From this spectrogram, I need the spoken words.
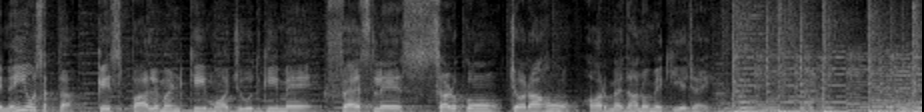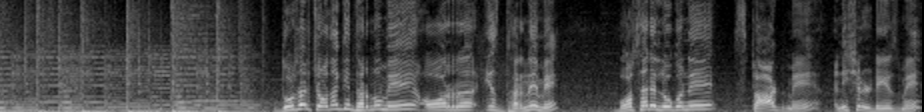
ये नहीं हो सकता कि इस पार्लियामेंट की मौजूदगी में फैसले सड़कों, चौराहों और मैदानों में किए जाएँ। 2014 के धरनों में और इस धरने में बहुत सारे लोगों ने स्टार्ट में इनिशियल डेज़ में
